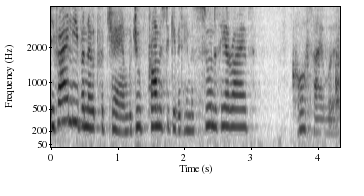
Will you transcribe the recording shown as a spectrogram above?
If I leave a note for Chan, would you promise to give it him as soon as he arrives? Of course I will.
